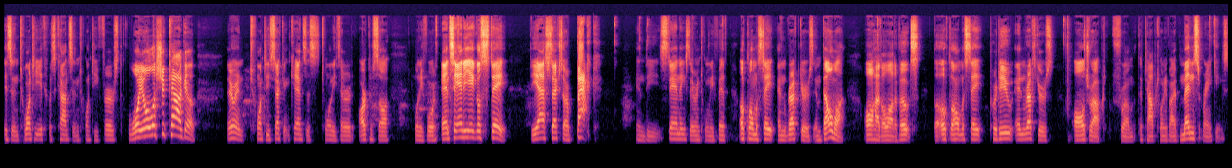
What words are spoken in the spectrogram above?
is in 20th. Wisconsin 21st. Loyola Chicago, they're in 22nd. Kansas 23rd. Arkansas 24th. And San Diego State. The Aztecs are back in the standings. They're in 25th. Oklahoma State and Rutgers and Belmont all had a lot of votes, but Oklahoma State, Purdue, and Rutgers all dropped from the top 25 men's rankings.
